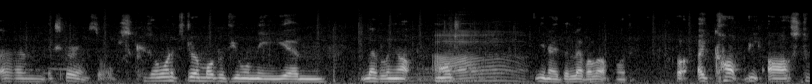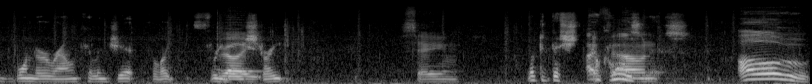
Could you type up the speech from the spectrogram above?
um, experience orbs? Because I wanted to do a mod review on the um, leveling up mod. Ah. You know, the level up mod. But I can't be asked to wander around killing shit for like three Right. days straight. Same. Look at this. Sh- I How cool is found- this? Oh!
